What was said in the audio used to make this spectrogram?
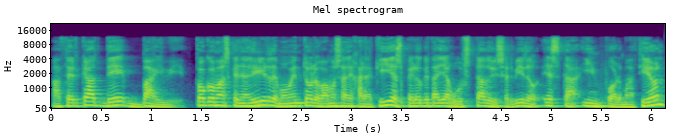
acerca de Bybit. Poco más que añadir, de momento lo vamos a dejar aquí. Espero que te haya gustado y servido esta información.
